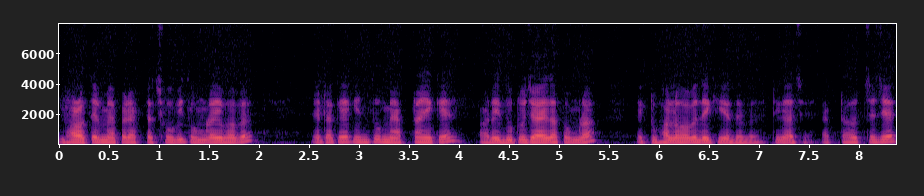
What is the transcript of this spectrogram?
ভারতের ম্যাপের একটা ছবি, তোমরা এইভাবে এটাকে কিন্তু ম্যাপটা এঁকে আর এই দুটো জায়গা তোমরা একটু ভালোভাবে দেখিয়ে দেবে। ঠিক আছে? একটা হচ্ছে যে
